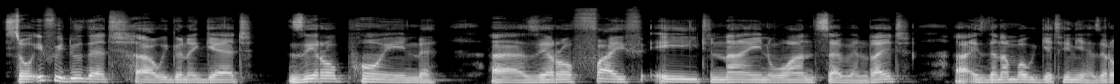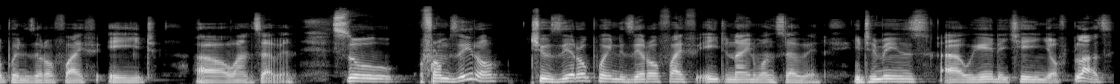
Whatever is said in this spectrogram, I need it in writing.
so if we do that uh, we're gonna get 0. Uh, 0.05817 right uh, is the number we get in here 0.05817 uh, so from 0 to 0.058917. It means uh, we had a change of plus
